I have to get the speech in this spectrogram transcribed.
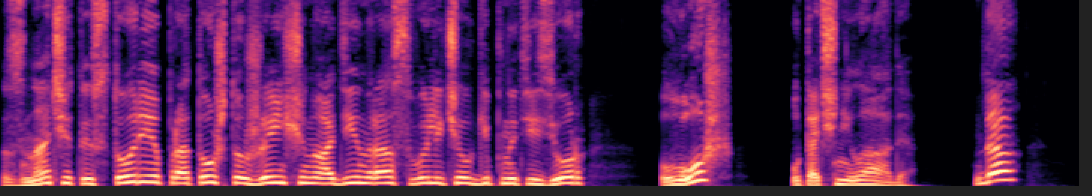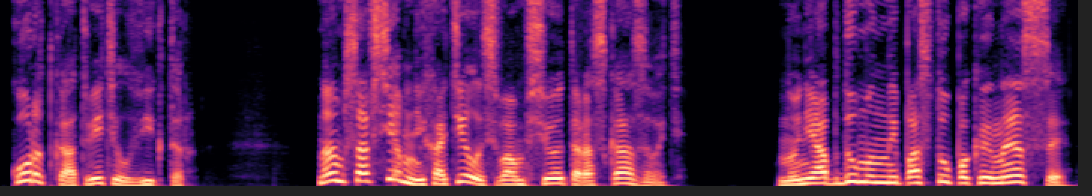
Значит, история про то, что женщину один раз вылечил гипнотизер, ложь? уточнила Ада. Да, коротко ответил Виктор. Нам совсем не хотелось вам все это рассказывать. Но необдуманный поступок Инессы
